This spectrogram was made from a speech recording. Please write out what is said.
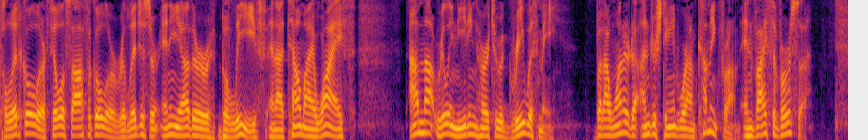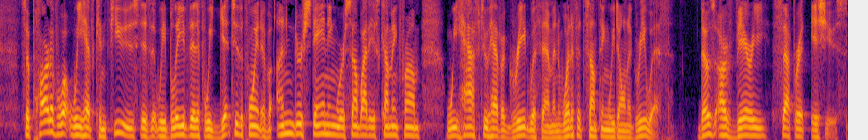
political or philosophical or religious or any other belief, and I tell my wife, I'm not really needing her to agree with me, but I want her to understand where I'm coming from, and vice versa. So, part of what we have confused is that we believe that if we get to the point of understanding where somebody is coming from, we have to have agreed with them. And what if it's something we don't agree with? Those are very separate issues.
